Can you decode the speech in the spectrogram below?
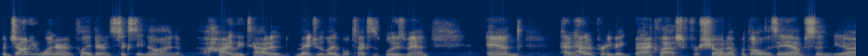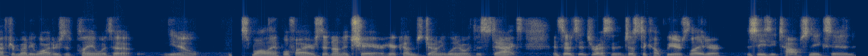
But Johnny Winter had played there in 69, a, highly touted major label Texas blues man, and had had a pretty big backlash for showing up with all his amps. And, you know, after Muddy Waters is playing with a, you know, small amplifier sitting on a chair. Here comes Johnny Winter with the stacks. And so it's interesting that just a couple years later, ZZ Top sneaks in,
